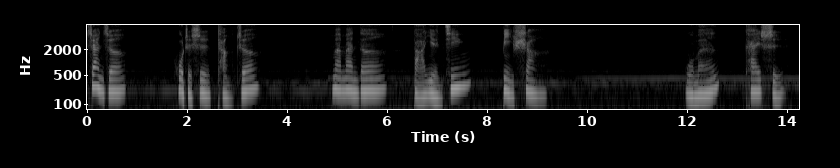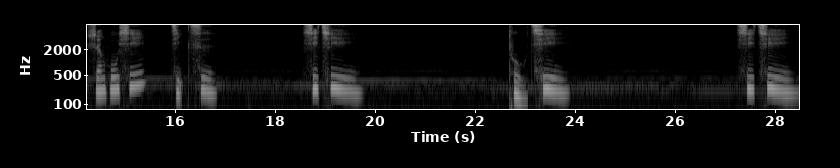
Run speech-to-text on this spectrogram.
站着，或者是躺着，慢慢的把眼睛闭上。我们开始深呼吸几次，吸气，吐气，吸气，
